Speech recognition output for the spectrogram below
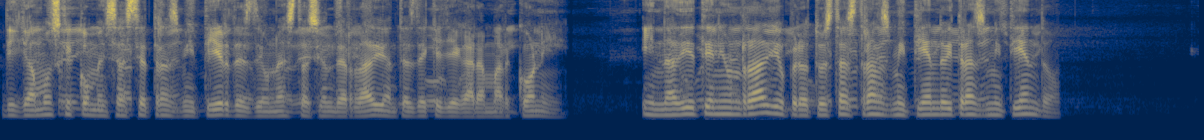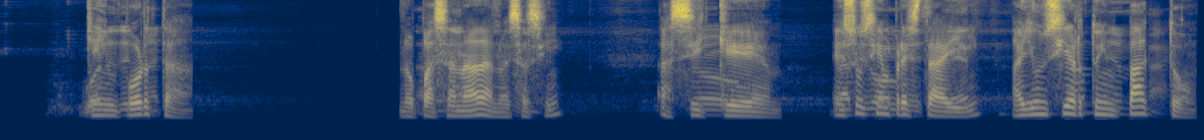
Digamos que comenzaste a transmitir desde una estación de radio antes de que llegara Marconi y nadie tiene un radio, pero tú estás transmitiendo y transmitiendo. ¿Qué importa? No pasa nada, ¿no es así? Así que eso siempre está ahí. Hay un cierto impacto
